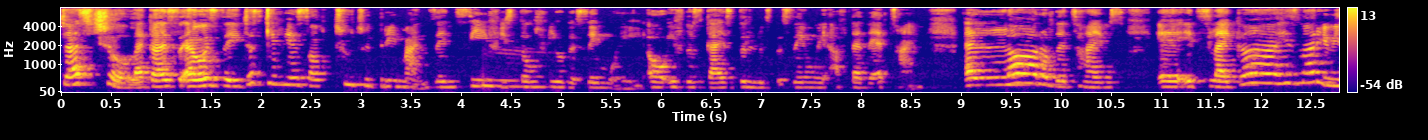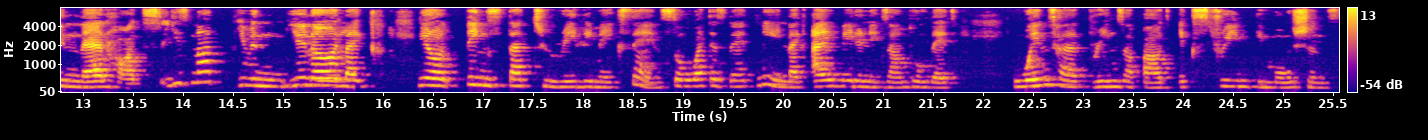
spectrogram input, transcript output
just chill. Like I, I always say, just give yourself two to three months and see if you still mm. feel the same way or if this guy still looks the same way after that time. A lot of the times, uh, it's like, oh, he's not even that hot. He's not even, you know, mm. like, you know, things start to really make sense. So, what does that mean? Like, I made an example that winter brings about extreme emotions,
